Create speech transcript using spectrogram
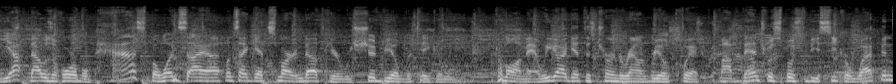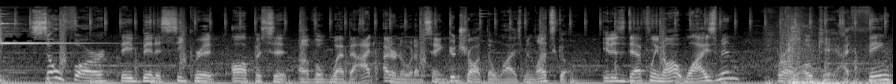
Yep, that was a horrible pass, but once I uh, once I get smartened up here, we should be able to take a lead. Come on, man, we gotta get this turned around real quick. My bench was supposed to be a secret weapon. So far, they've been a secret opposite of a weapon. I, I don't know what I'm saying. Good shot though, Wiseman. Let's go. It is definitely not Wiseman. Bro, okay, I think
